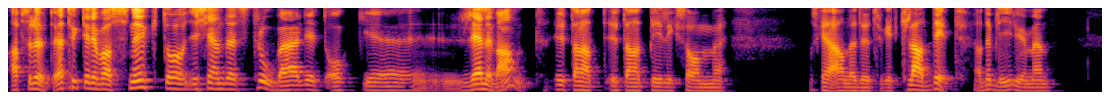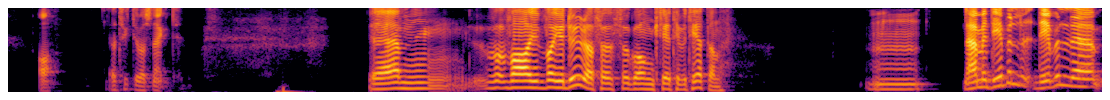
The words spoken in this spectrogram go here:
Absolut, jag tyckte det var snyggt och det kändes trovärdigt och eh, relevant utan att, utan att bli liksom, vad ska jag använda uttrycket, kladdigt. Ja, det blir det ju men jag tyckte det var snyggt. Um, vad, vad gör du då för att få igång kreativiteten? Mm. Nej men det är väl, det är väl eh,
